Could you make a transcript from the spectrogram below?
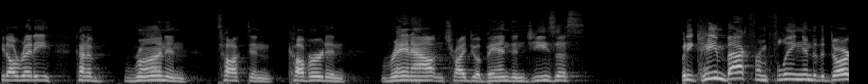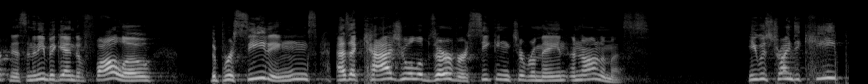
he'd already kind of run and tucked and covered and ran out and tried to abandon Jesus. But he came back from fleeing into the darkness and then he began to follow the proceedings as a casual observer seeking to remain anonymous. He was trying to keep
